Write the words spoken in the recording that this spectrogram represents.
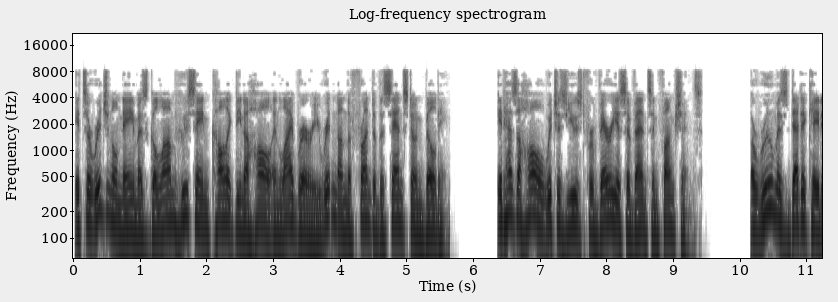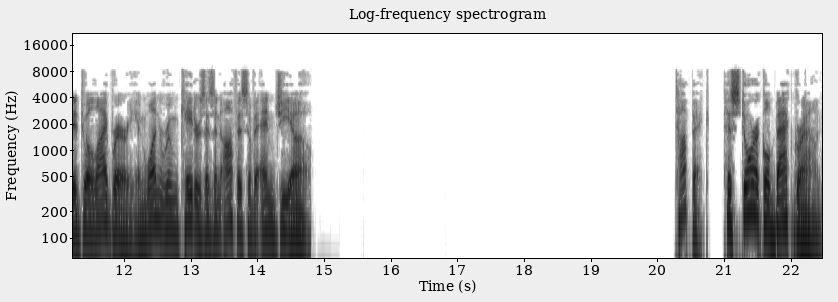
Its original name is Ghulam Hussain Kalakdina Hall and Library written on the front of the sandstone building. It has a hall which is used for various events and functions. A room is dedicated to a library and one room caters as an office of a NGO. Historical background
